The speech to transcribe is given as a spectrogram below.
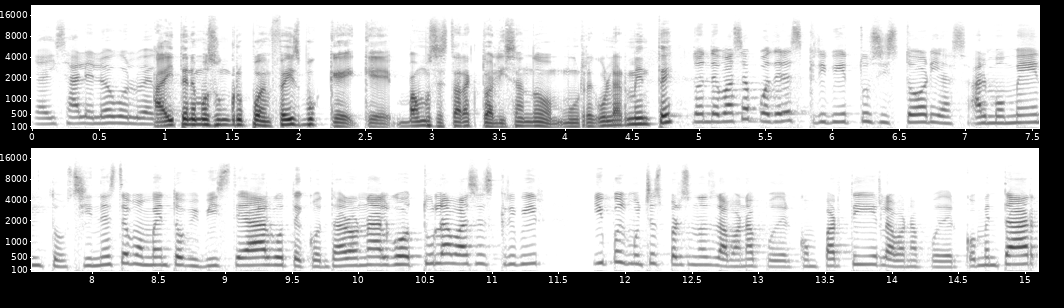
Y ahí sale luego, luego. Ahí tenemos un grupo en Facebook que, que vamos a estar actualizando muy regularmente. Donde vas a poder escribir tus historias al momento. Si en este momento viviste algo, te contaron algo, tú la vas a escribir. Y pues muchas personas la van a poder compartir, la van a poder comentar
